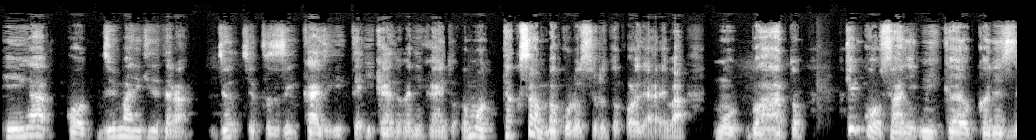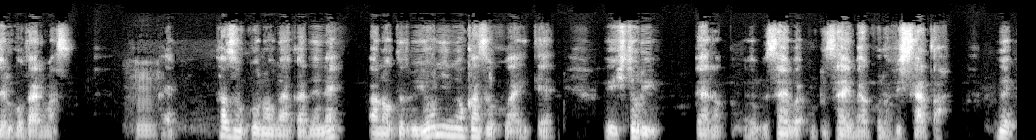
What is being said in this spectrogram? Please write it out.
塀がこう順番に来てたら、ちょちょっと1回、1回とか2回とか、もうたくさん暴露するところであれば、もうバーっと、結構3、3日4日熱出ることあります。うん家族の中でね、あの、例えば4人の家族がいて、1人、あの、再ば再暴露したと。で、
